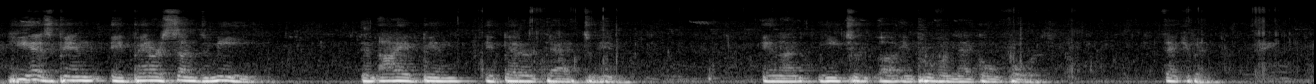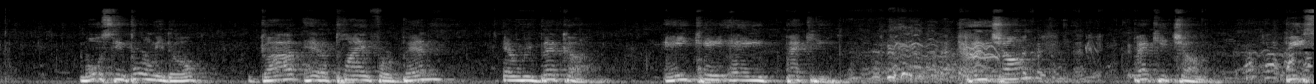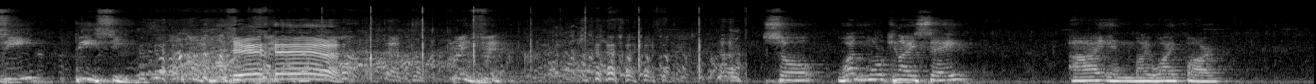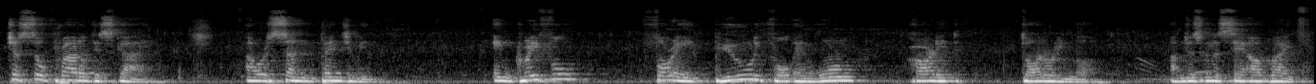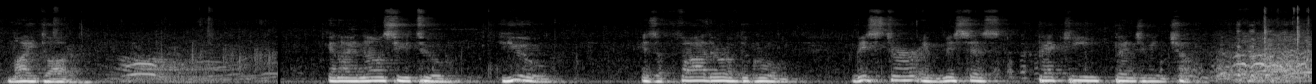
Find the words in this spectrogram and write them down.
he has been a better son to me than I have been a better dad to him. And I need to uh, improve on that going forward. Thank you, Ben. Most importantly, though, God had a plan for Ben and Rebeca, aka Becky. Ben Chung, Becky Chung. BC, BC. Yeah. Great fit. So, what more can I say? I and my wife are just so proud of this guy, our son Benjamin, and grateful for a beautiful and warm hearted daughter in law. I'm just going to say outright, my daughter. And I announce you to you as a father of the groom, Mr. and Mrs. Becky Benjamin Chung.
